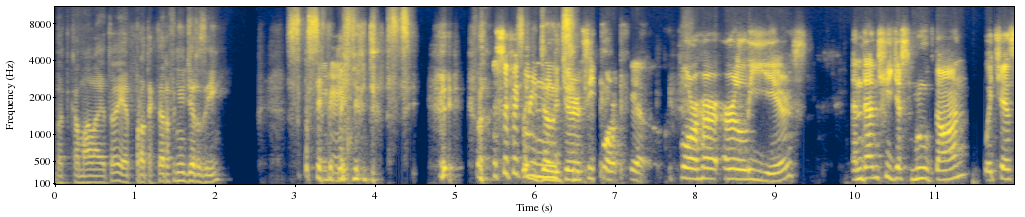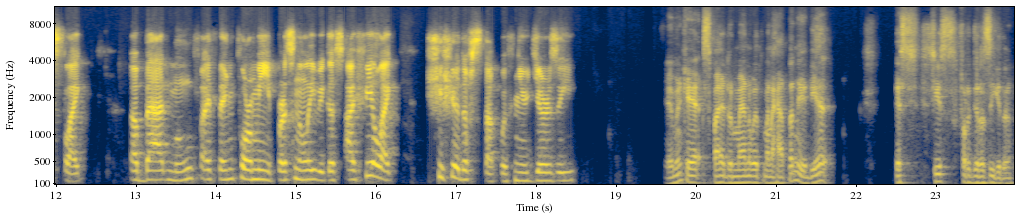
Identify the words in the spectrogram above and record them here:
But Kamala itu ya protector of New Jersey. Specifically Mm-hmm. New Jersey. Specifically New jolly Jersey for yeah, for her early years, and then she just moved on, which is like a bad move, I think, for me personally, because I feel like she should have stuck with New Jersey. Ya memang kayak Spider-Man with Manhattan ya dia is, she's for Jersey gitu.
